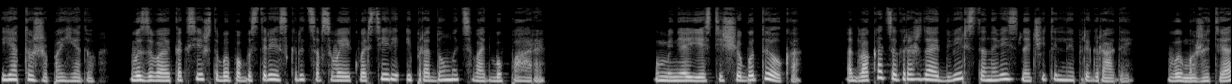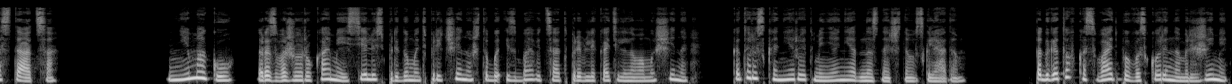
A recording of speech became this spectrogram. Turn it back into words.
«Я тоже поеду», Вызываю такси, чтобы побыстрее скрыться в своей квартире и продумать свадьбу пары. «У меня есть еще бутылка». Адвокат заграждает дверь, становясь значительной преградой. «Вы можете остаться». «Не могу», Развожу руками и селюсь придумать причину, чтобы избавиться от привлекательного мужчины, который сканирует меня неоднозначным взглядом. Подготовка свадьбы в ускоренном режиме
